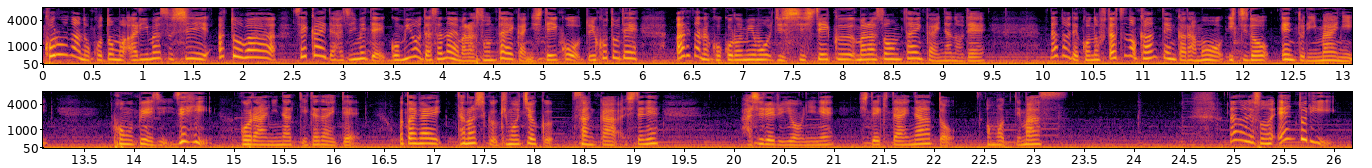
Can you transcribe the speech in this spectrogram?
コロナのこともありますし、あとは世界で初めてゴミを出さないマラソン大会にしていこうということで、新たな試みも実施していくマラソン大会なので、なのでこの2つの観点からも一度エントリー前にホームページぜひご覧になっていただいて、お互い楽しく気持ちよく参加してね、走れるようにね、していきたいなと思ってます。なのでそのエントリー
